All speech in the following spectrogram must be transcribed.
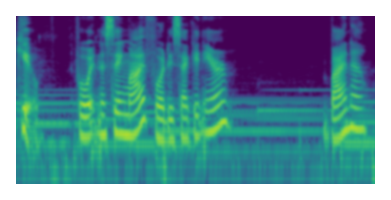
Thank you for witnessing my 42nd year. Bye now.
